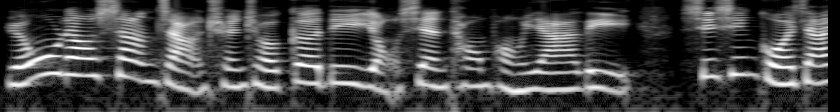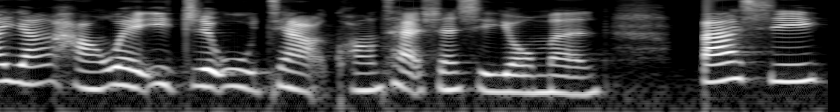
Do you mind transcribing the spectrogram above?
原物料上涨，全球各地涌现通膨压力。新兴国家央行为抑制物价，狂踩升息油门。巴西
